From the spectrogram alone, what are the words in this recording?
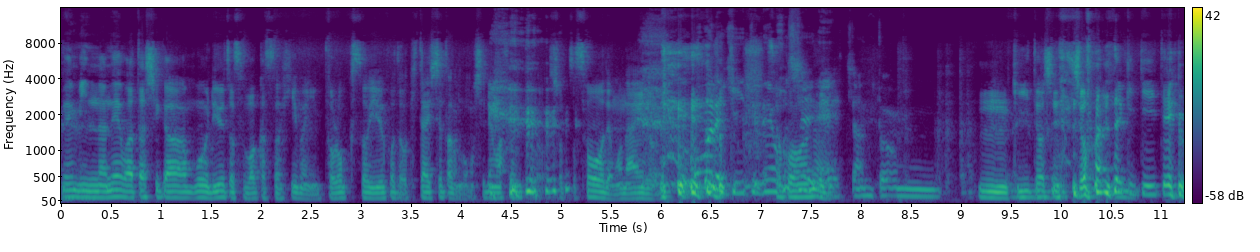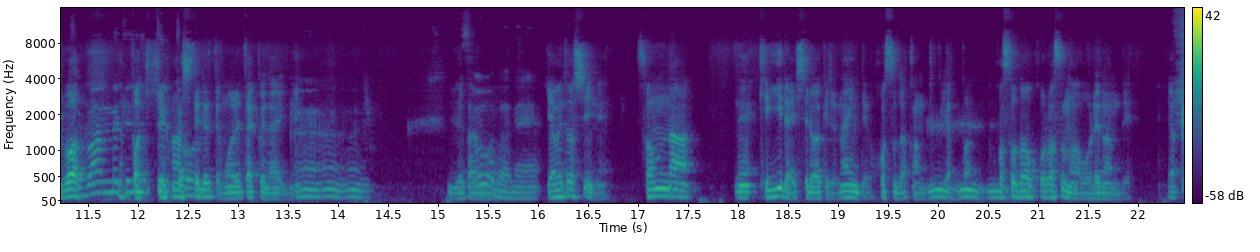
みんなね私がもう竜とそばかすの姫にボロクソ言うことを期待してたのかもしれませんけど ちょっとそうでもないので。ここまで聞いてね ほしいねちゃんと。うん、うん、聞いてほしいね。序盤だけ聞いてるわやっぱ批判してるって思われたくないね、うんうんうん、だからもうやめてほしいね。そんなね毛嫌いしてるわけじゃないんだよ細田監督。やっぱ、細田を殺すのは俺なんで。やっぱ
